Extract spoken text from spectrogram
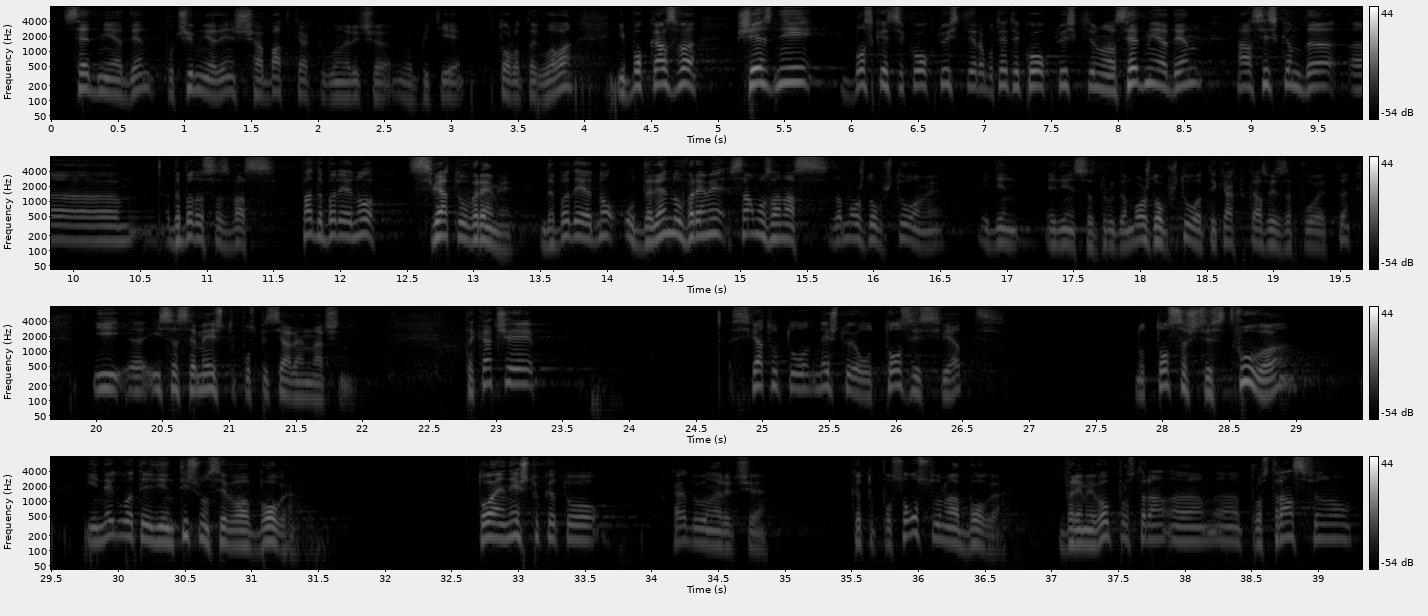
седмия ден, почивния ден, шабат, както го нарича в Битие, втората глава. И Бог казва, 6 дни, блъскайте се колкото искате, работете колкото искате, но на седмия ден аз искам да, да бъда с вас. Това да бъде едно свято време, да бъде едно отделено време само за нас, да може да общуваме един, един с друг, да може да общувате, както казва и заповедта, и, и със семейството по специален начин. Така че святото нещо е от този свят, но то съществува и неговата идентичност е в Бога. То е нещо като, как да го нареча, като посолство на Бога. Времево, простран, пространствено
